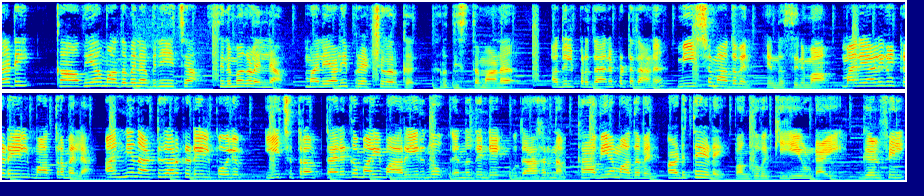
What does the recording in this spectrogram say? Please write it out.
നടി കാവ്യ മാധവൻ അഭിനയിച്ച സിനിമകളെല്ലാം മലയാളി പ്രേക്ഷകർക്ക് ഹൃദിസ്ഥമാണ് അതിൽ പ്രധാനപ്പെട്ടതാണ് മീശ മാധവൻ എന്ന സിനിമ. മലയാളികൾക്കിടയിൽ മാത്രമല്ല അന്യ നാട്ടുകാർക്കിടയിൽ പോലും ഈ ചിത്രം തരംഗമായി മാറിയിരുന്നു എന്നതിന്റെ ഉദാഹരണം കാവ്യ മാധവൻ അടുത്തയിടെ പങ്കുവെക്കുകയുണ്ടായി. ഗൾഫിൽ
